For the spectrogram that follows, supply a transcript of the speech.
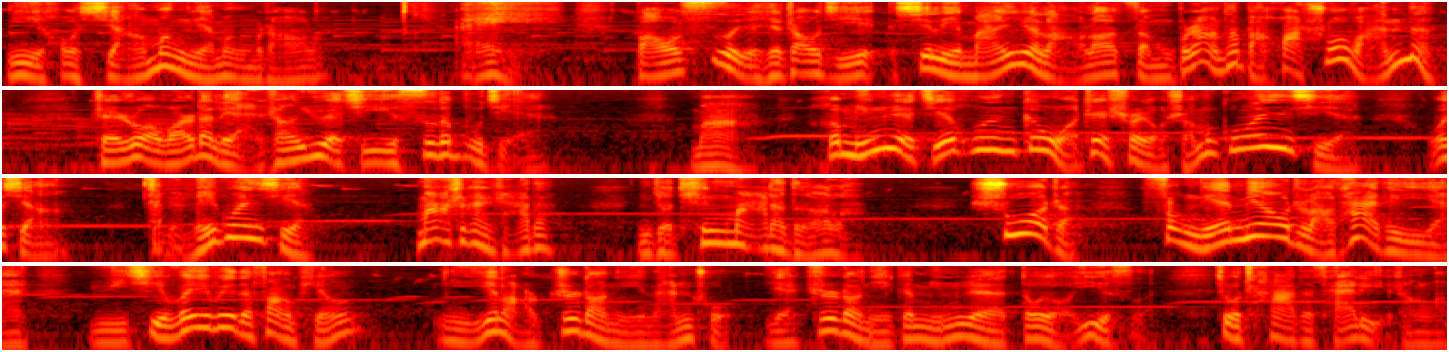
你以后想梦也梦不着了。哎，宝四有些着急，心里埋怨姥姥怎么不让他把话说完呢？这若文的脸上跃起一丝的不解。妈和明月结婚跟我这事儿有什么关系？我想，怎么没关系啊？妈是干啥的？你就听妈的得了。说着，凤年瞄着老太太一眼，语气微微的放平。你姨姥知道你难处，也知道你跟明月都有意思，就差在彩礼上了。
